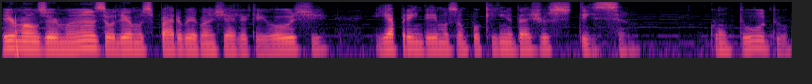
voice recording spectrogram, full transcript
Irmãos e irmãs, olhamos para o Evangelho de hoje e aprendemos um pouquinho da justiça. Contudo,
